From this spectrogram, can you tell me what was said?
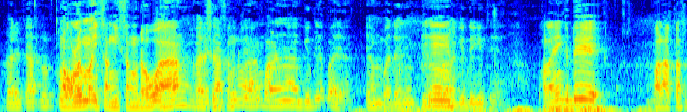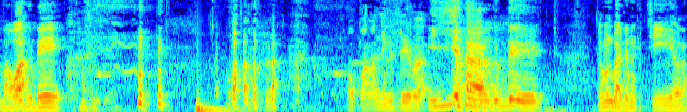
karikatur tuh Awalnya mah iseng-iseng doang. Karikatur iseng tuh yang palanya gede apa ya? Yang badannya kecil Hmm. gede gitu ya? Palanya gede. Kepala atas bawah gede. Oh, palanya gede, Pak. iya gede cuman badannya kecil.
